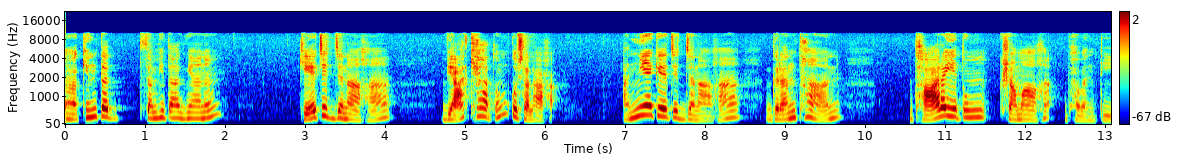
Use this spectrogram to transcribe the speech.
किं तत् संहिताज्ञानं? केचिज्जनाः व्याख्यातुं कुशलाः। अन्ये केचिज्जनाः ग्रन्थान् धारयितुं क्षमाः भवन्ति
